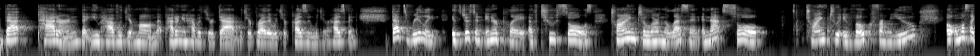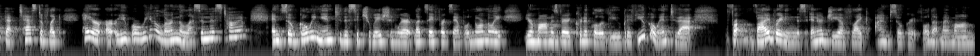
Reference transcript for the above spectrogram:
that pattern that you have with your mom, that pattern you have with your dad, with your brother, with your cousin, with your husband, that's really, it's just an interplay of two souls trying to learn the lesson. And that soul trying to evoke from you almost like that test of like hey are, are you are we going to learn the lesson this time and so going into the situation where let's say for example normally your mom is very critical of you but if you go into that vibrating this energy of like i'm so grateful that my mom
